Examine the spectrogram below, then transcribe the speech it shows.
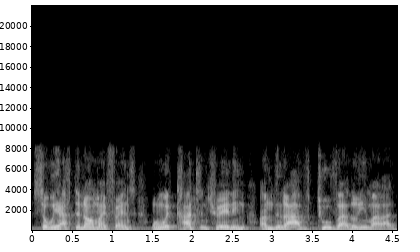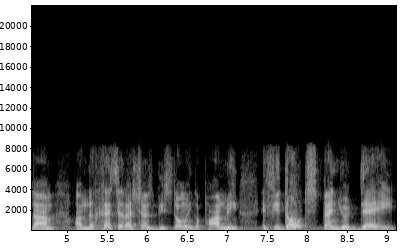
So we have to know, my friends, when we're concentrating on the Rav Tuva Elohim al Adam, on the Chesed Hashem's bestowing upon me, if you don't spend your day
